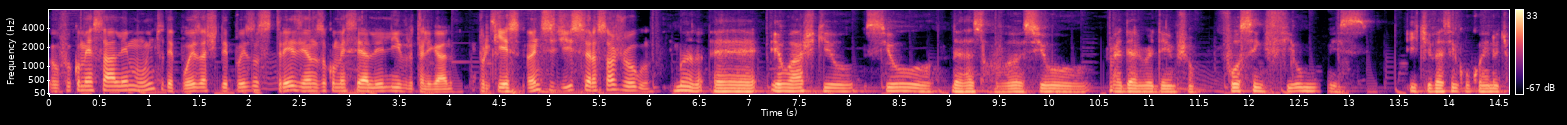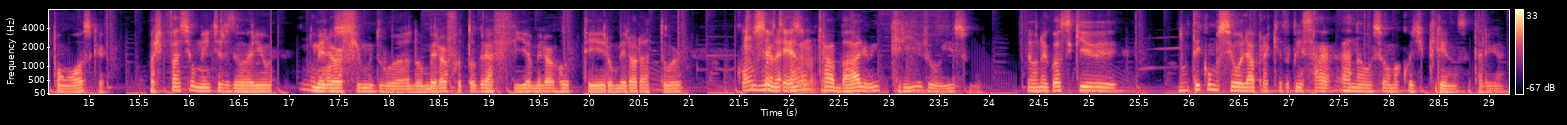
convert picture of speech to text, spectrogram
eu fui começar a ler muito depois, acho que depois dos 13 anos eu comecei a ler livro, tá ligado? Porque antes disso era só jogo. Mano, é, eu acho que o, se o The Last of Us, se o Red Dead Redemption fossem filmes e tivessem concorrendo tipo um Oscar, acho que facilmente eles levariam o melhor filme do ano, melhor fotografia, melhor roteiro, melhor ator. Com que, certeza, mano, é um mano. trabalho incrível isso, mano. É um negócio que não tem como você olhar para aquilo e pensar, ah não, isso é uma coisa de criança, tá ligado?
